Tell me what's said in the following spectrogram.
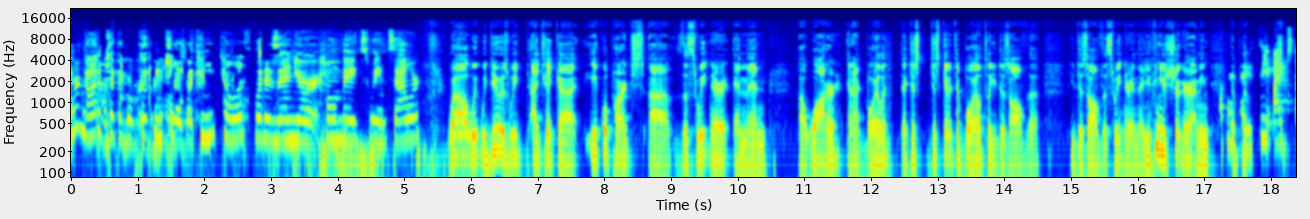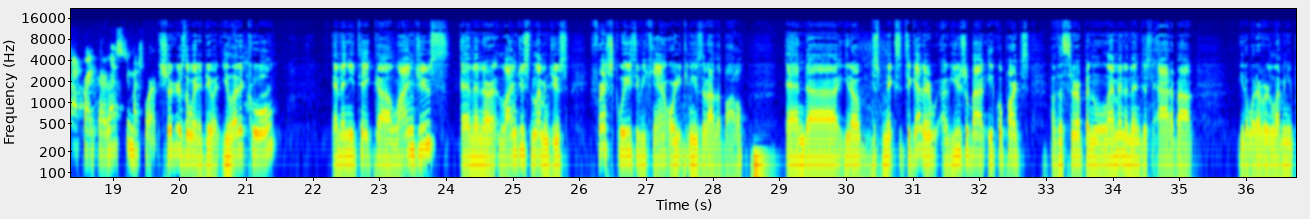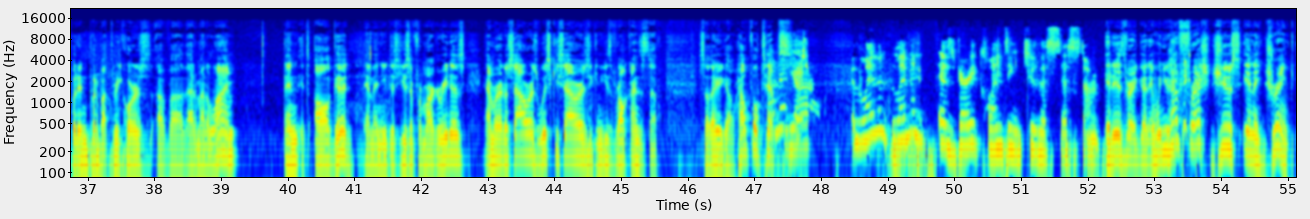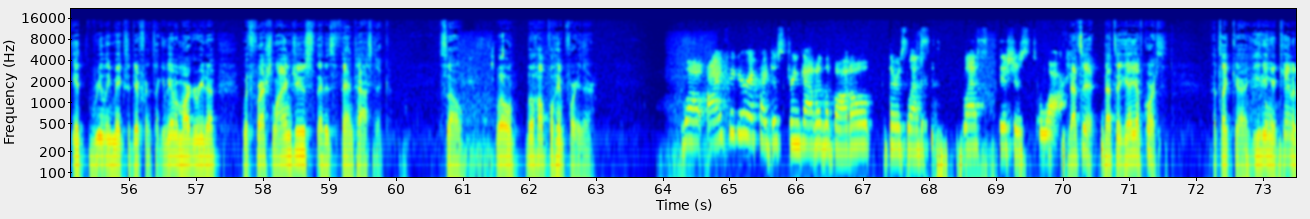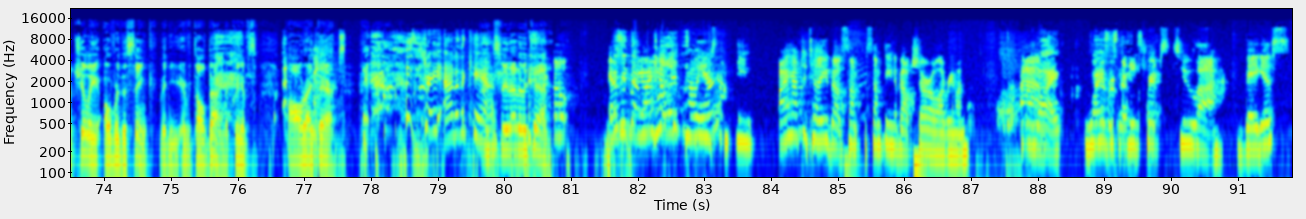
We're not a typical cooking show, but can you tell us what is in your homemade sweet and sour? Well, what we do is we I take uh, equal parts uh, the sweetener and then uh, water, and I boil it. I just just get it to boil till you dissolve the you dissolve the sweetener in there. You can use sugar. I mean, the- the- okay, see, I'd stop right there. That's too much work. sugar is the way to do it. You let it cool, and then you take uh, lime juice and then uh, lime juice and lemon juice, fresh squeeze if you can, or you can use it out of the bottle. And uh, you know, just mix it together. Uh, use about equal parts of the syrup and lemon, and then just add about you know whatever lemon you put in. Put about three quarters of uh, that amount of lime, and it's all good. And then you just use it for margaritas, amaretto sours, whiskey sours. You can use it for all kinds of stuff. So there you go. Helpful tips. Yeah. Lemon, lemon is very cleansing to the system. It is very good. And when you have fresh juice in a drink, it really makes a difference. Like if you have a margarita with fresh lime juice, that is fantastic. So, little little helpful hint for you there. Well, I figure if I just drink out of the bottle, there's less less dishes to wash. That's it. That's it. Yeah, yeah, of course. That's like uh, eating a can of chili over the sink. Then you, it's all done. The cleanup's all right there, Straight out of the can. straight out of the can. So, everybody, I have to tell was you something. I have to tell you about some something about Cheryl. Everyone, Why? Why one is of her many necessary? trips to uh, Vegas,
